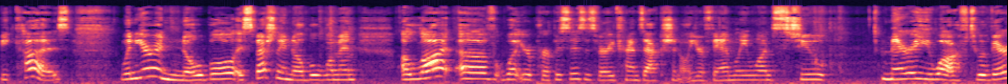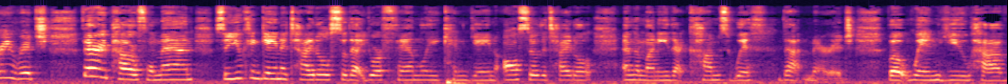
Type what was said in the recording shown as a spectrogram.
because when you're a noble, especially a noble woman, a lot of what your purpose is is very transactional. Your family wants to marry you off to a very rich, very powerful man so you can gain a title so that your family can gain also the title and the money that comes with that marriage. But when you have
